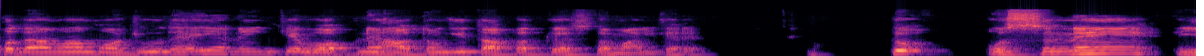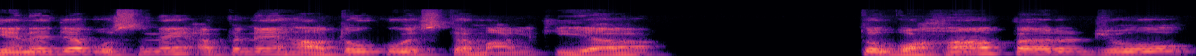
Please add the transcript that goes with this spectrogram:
خدا وہاں موجود ہے یا نہیں کہ وہ اپنے ہاتھوں کی طاقت کا استعمال کرے؟ تو اس نے یعنی جب اس نے اپنے ہاتھوں کو استعمال کیا تو وہاں پر جو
